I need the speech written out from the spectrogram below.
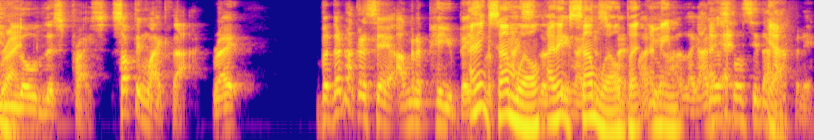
Right. below list price, something like that, right? But they're not going to say, "I'm going to pay you." Based I think some will. I think some just will, but I mean, on." like I just I- don't see that yeah. happening.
